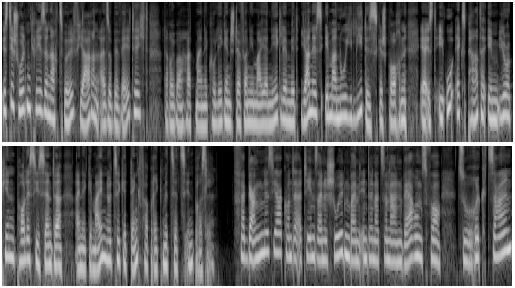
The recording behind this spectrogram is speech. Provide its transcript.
Ist die Schuldenkrise nach zwölf Jahren also bewältigt? Darüber hat meine Kollegin Stefanie Meyer-Negle mit Yannis Emanuelidis gesprochen. Er ist EU-Experte im European Policy Center, eine gemeinnützige Denkfabrik mit Sitz in Brüssel. Vergangenes Jahr konnte Athen seine Schulden beim Internationalen Währungsfonds zurückzahlen.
